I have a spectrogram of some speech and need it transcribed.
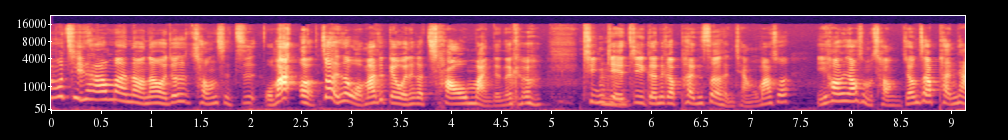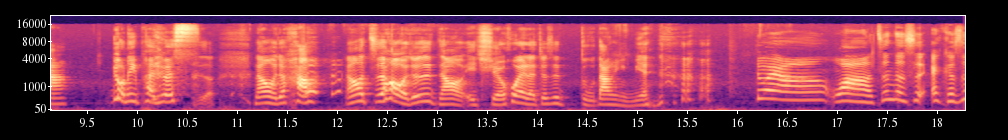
不起他们哦。那我就是从此之我妈哦，重点是我妈就给我那个超满的那个清洁剂跟那个喷射很强。我妈说以后遇到什么虫，就用这个喷它。用力喷就会死了，然后我就好，然后之后我就是然后也学会了，就是独当一面。对啊，哇，真的是哎、欸，可是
